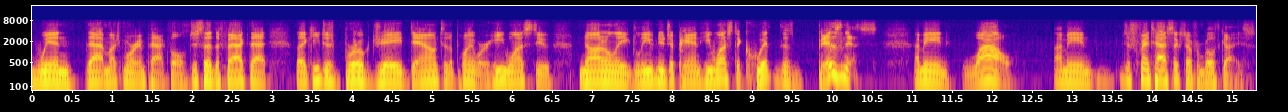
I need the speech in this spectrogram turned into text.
win that much more impactful. Just that the fact that like he just broke Jay down to the point where he wants to not only leave New Japan, he wants to quit this business. I mean, wow. I mean, just fantastic stuff from both guys.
